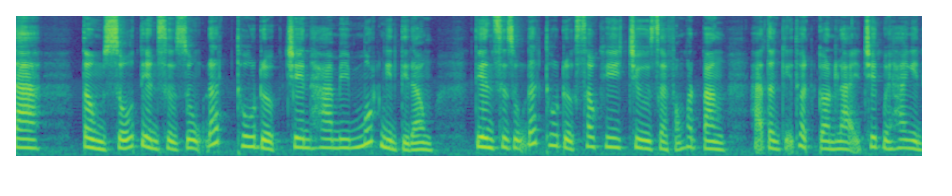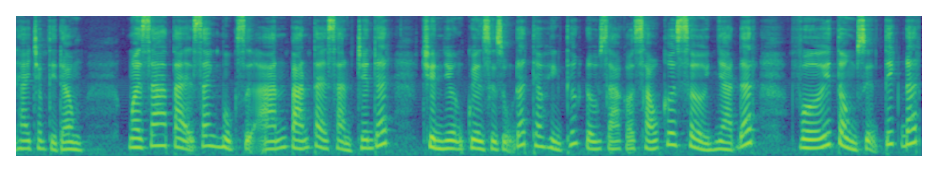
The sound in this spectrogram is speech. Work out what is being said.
ha. Tổng số tiền sử dụng đất thu được trên 21.000 tỷ đồng. Tiền sử dụng đất thu được sau khi trừ giải phóng mặt bằng, hạ tầng kỹ thuật còn lại trên 12.200 tỷ đồng. Ngoài ra, tại danh mục dự án bán tài sản trên đất, chuyển nhượng quyền sử dụng đất theo hình thức đấu giá có 6 cơ sở nhà đất với tổng diện tích đất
